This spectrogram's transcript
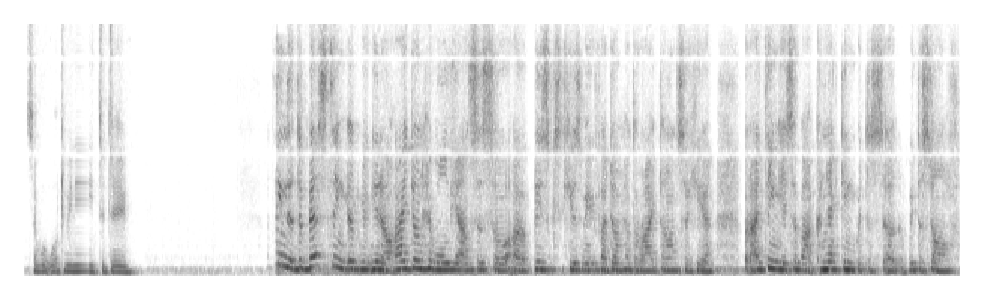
So, what, what do we need to do? I think that the best thing, uh, you know, I don't have all the answers, so uh, please excuse me if I don't have the right answer here. But I think it's about connecting with the uh, with the staff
